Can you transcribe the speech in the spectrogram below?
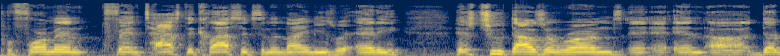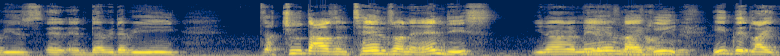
performing fantastic classics in the '90s with Eddie his 2000 runs in, in uh, W's WWE, the 2010s on the Indies. You know what I mean? Yeah, like he he did like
